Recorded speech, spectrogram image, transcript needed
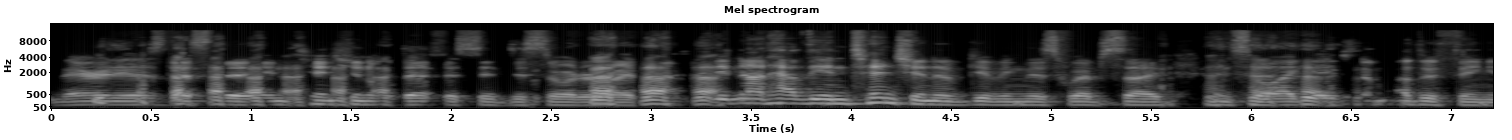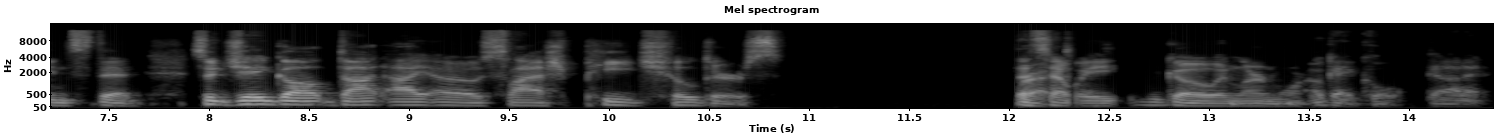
There it is. That's the intentional deficit disorder, right? I did not have the intention of giving this website, and so I gave some other thing instead. So jgalt.io slash p childers. That's Correct. how we go and learn more. Okay, cool. Got it.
